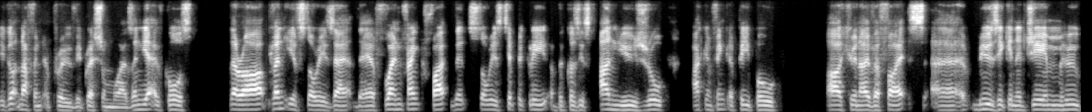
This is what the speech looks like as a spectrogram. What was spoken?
you've got nothing to prove aggression wise. And yet, of course, there are plenty of stories out there. When Frank fight that stories typically because it's unusual. I can think of people arguing over fights, uh, music in a gym, who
